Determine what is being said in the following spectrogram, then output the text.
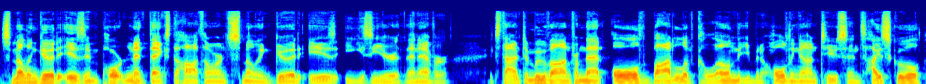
Smelling good is important, and thanks to Hawthorne, smelling good is easier than ever. It's time to move on from that old bottle of cologne that you've been holding on to since high school,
